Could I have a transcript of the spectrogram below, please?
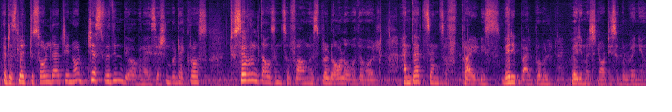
that has led to solidarity not just within the organization but across to several thousands of farmers spread all over the world. And that sense of pride is very palpable, very much noticeable when you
